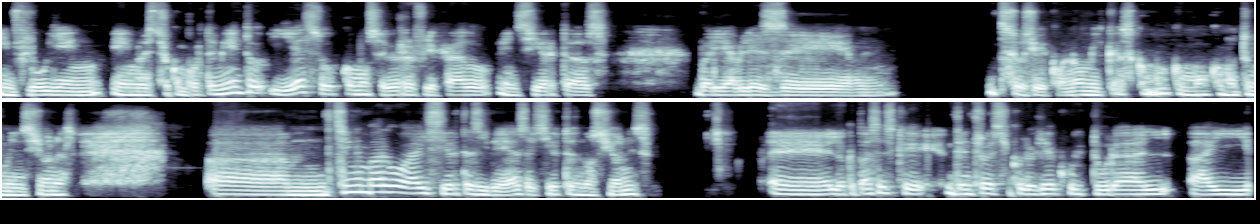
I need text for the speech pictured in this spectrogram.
influyen en nuestro comportamiento y eso cómo se ve reflejado en ciertas variables socioeconómicas, como, como, como tú mencionas. Sin embargo, hay ciertas ideas, hay ciertas nociones. Eh, lo que pasa es que dentro de psicología cultural hay,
